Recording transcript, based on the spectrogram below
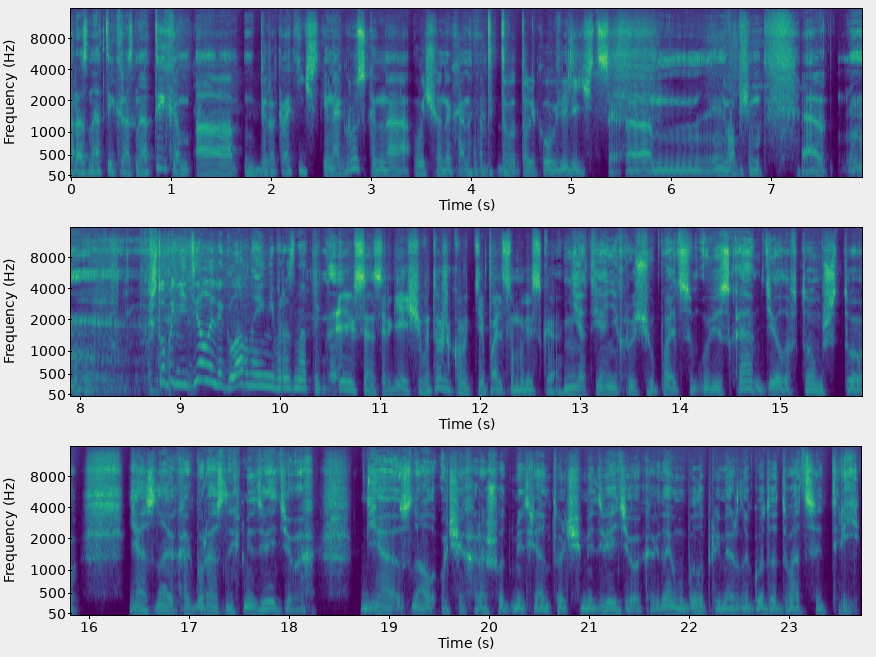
разнотык разнотыком, а бюрократическая нагрузка на ученых, она от этого только увеличится. Эм, в общем, э, Что бы ни делали, главное не в разнотык. Александр Сергеевич, вы тоже крутите пальцем у виска? Нет, я не кручу пальцем у виска. Дело в том, что я знаю как бы разных Медведевых. Я знал очень хорошо Дмитрия Анатольевича Медведева, когда ему было примерно года 23.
